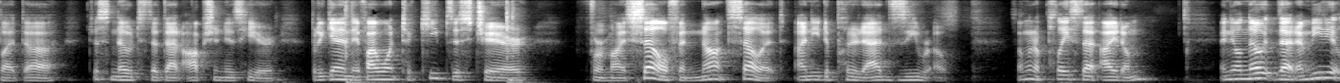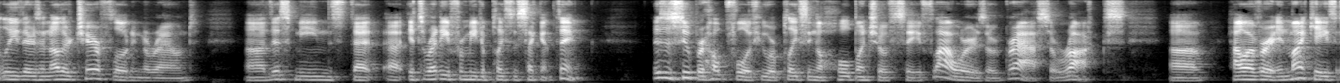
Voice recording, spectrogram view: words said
but uh, just note that that option is here. But again, if I want to keep this chair for myself and not sell it, I need to put it at zero. So I'm going to place that item. And you'll note that immediately there's another chair floating around. Uh, this means that uh, it's ready for me to place a second thing. This is super helpful if you are placing a whole bunch of, say, flowers or grass or rocks. Uh, However, in my case,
